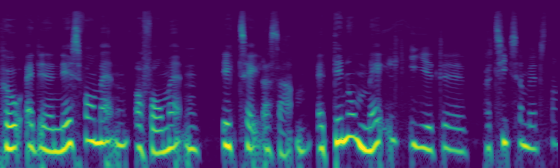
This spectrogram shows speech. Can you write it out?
på, at øh, næstformanden og formanden ikke taler sammen. Er det normalt i et øh, parti som Venstre?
